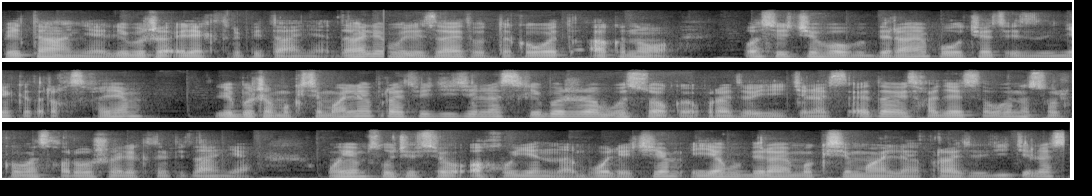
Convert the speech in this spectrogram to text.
питание, либо же электропитание. Далее вылезает вот такое вот окно, после чего выбираем, получается, из некоторых схем либо же максимальная производительность, либо же высокая производительность. Это исходя из того, насколько у вас хорошее электропитание. В моем случае все охуенно более чем, и я выбираю максимальная производительность,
